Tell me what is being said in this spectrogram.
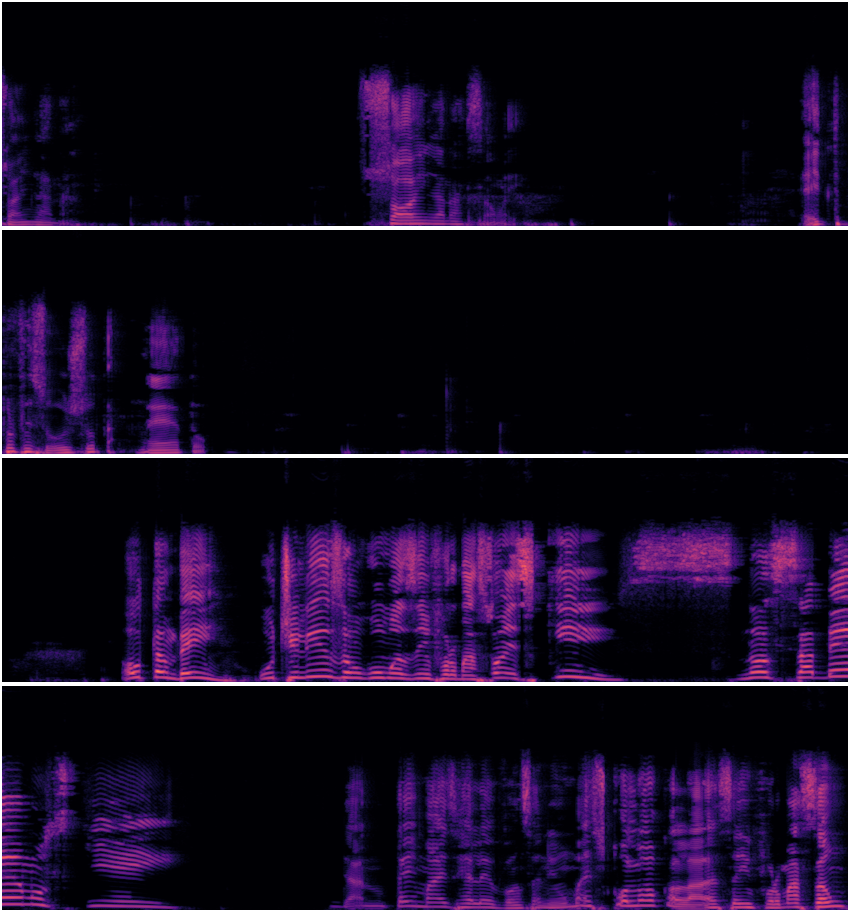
Só enganar. Só enganação aí. Eita, professor, hoje eu tá. É, tô ou também utilizam algumas informações que nós sabemos que já não tem mais relevância nenhuma, mas coloca lá essa informação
